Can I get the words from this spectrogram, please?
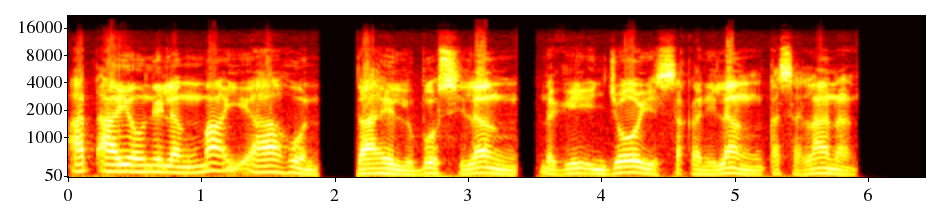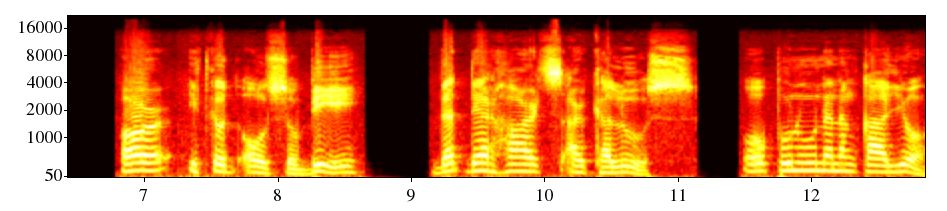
at ayaw nilang maiahon dahil lubos silang nag enjoy sa kanilang kasalanan. Or it could also be that their hearts are callous o puno na ng kalyo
